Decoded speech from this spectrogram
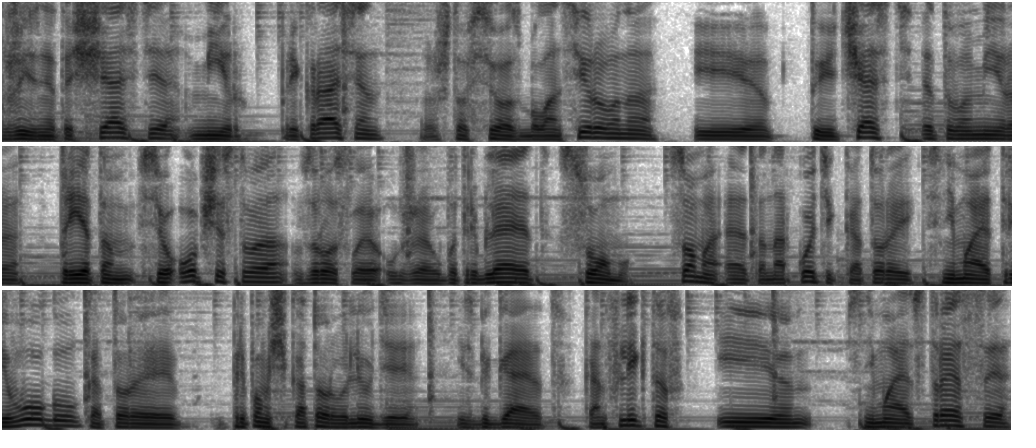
жизнь — это счастье, мир прекрасен, что все сбалансировано, и ты часть этого мира. При этом все общество взрослое уже употребляет сому. Сома — это наркотик, который снимает тревогу, который, при помощи которого люди избегают конфликтов и снимают стрессы.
